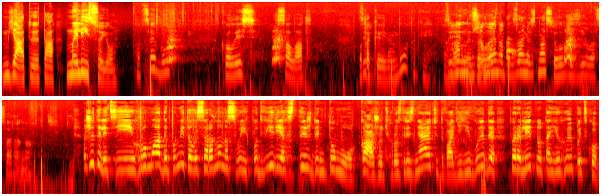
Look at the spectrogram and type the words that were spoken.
м'ятою та мелісою. Оце був колись салат. Отакий він був, такий Це він гарний, вже зелений. можна- Замість нас його вже з'їла сарана. Жителі цієї громади помітили сарану на своїх подвір'ях з тиждень тому. Кажуть, розрізняють два її види – перелітну та єгипетську.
